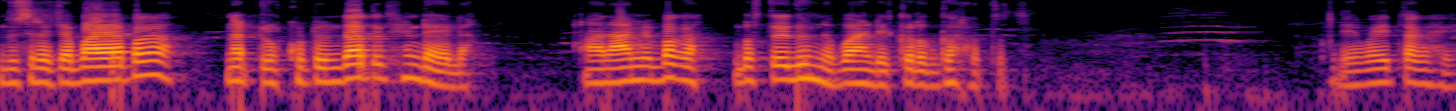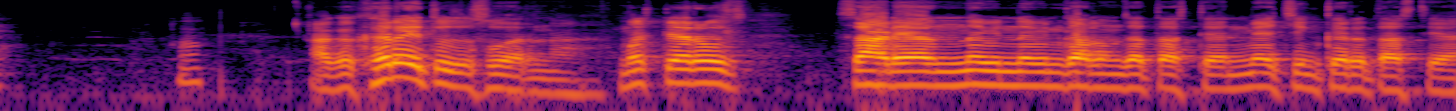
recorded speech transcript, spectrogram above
दुसऱ्याच्या बाया बघा नटून खुटून जातात हिंडायला. आणि आम्ही बघा बसतोय धुणं भांडे करत घरातच. लय वैताग आहे. अगं खरं आहे तुझं सुवर्ण. मस्त त्या रोज साड्या नवीन नवीन घालून जात असत्या मॅचिंग करत असत्या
